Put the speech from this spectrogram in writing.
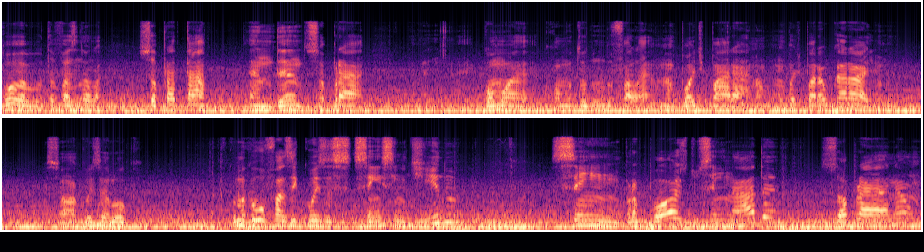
Porra, eu vou tá fazendo só para tá andando, só para como como todo mundo fala, não pode parar, não, não pode parar o caralho. Né? Isso é uma coisa louca. Como é que eu vou fazer coisas sem sentido, sem propósito, sem nada, só pra não,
